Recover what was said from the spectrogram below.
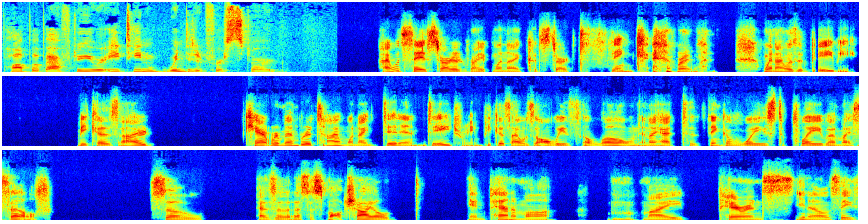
pop up after you were 18? When did it first start? I would say it started right when I could start to think, right when when I was a baby. Because I can't remember a time when I didn't daydream because I was always alone and I had to think of ways to play by myself. So as a as a small child in Panama, m- my parents, you know, they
